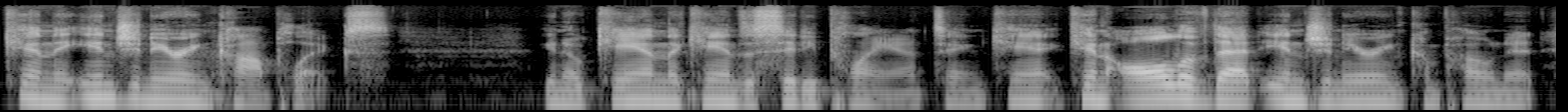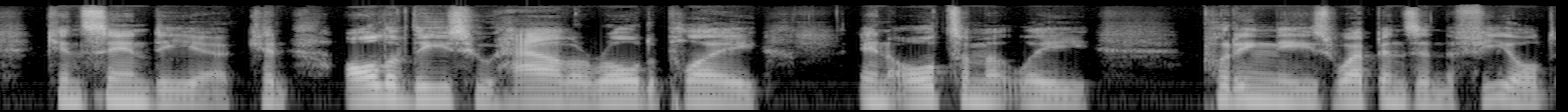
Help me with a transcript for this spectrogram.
can the engineering complex you know can the kansas city plant and can can all of that engineering component can sandia can all of these who have a role to play in ultimately putting these weapons in the field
